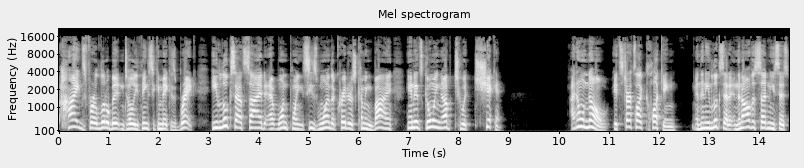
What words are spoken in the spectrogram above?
hides for a little bit until he thinks he can make his break. He looks outside at one point, he sees one of the critters coming by and it's going up to a chicken. I don't know. It starts like clucking and then he looks at it and then all of a sudden he says,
